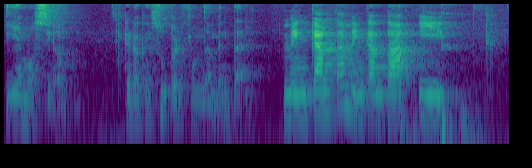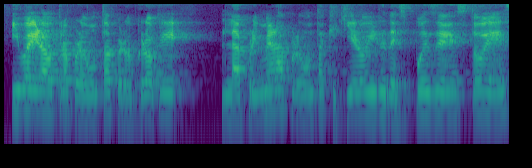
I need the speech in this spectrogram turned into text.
y emoción. Creo que es súper fundamental. Me encanta, me encanta. Y iba a ir a otra pregunta, pero creo que la primera pregunta que quiero ir después de esto es,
